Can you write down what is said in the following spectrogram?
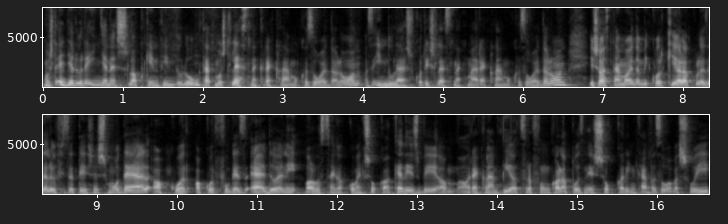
Most egyelőre ingyenes lapként indulunk, tehát most lesznek reklámok az oldalon, az induláskor is lesznek már reklámok az oldalon, és aztán majd, amikor kialakul az előfizetéses modell, akkor, akkor fog ez eldőlni, valószínűleg akkor meg sokkal kevésbé a, a reklámpiacra fogunk alapozni, és sokkal inkább az olvasói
